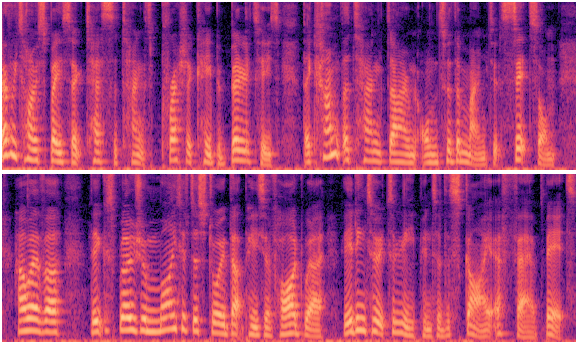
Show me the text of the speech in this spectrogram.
Every time SpaceX tests the tank's pressure capabilities, they clamp the tank down onto the mount it sits on. However, the explosion might have destroyed that piece of hardware, leading to it to leap into the sky a fair bit.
